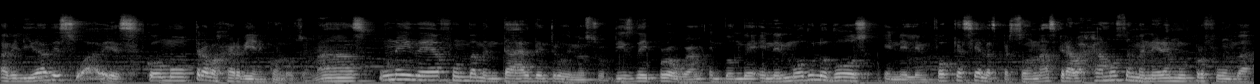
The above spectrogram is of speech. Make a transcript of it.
habilidades suaves como trabajar bien con los demás, una idea fundamental dentro de nuestro Disney Program en donde en el módulo 2, en el enfoque hacia las personas, trabajamos de manera muy profunda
